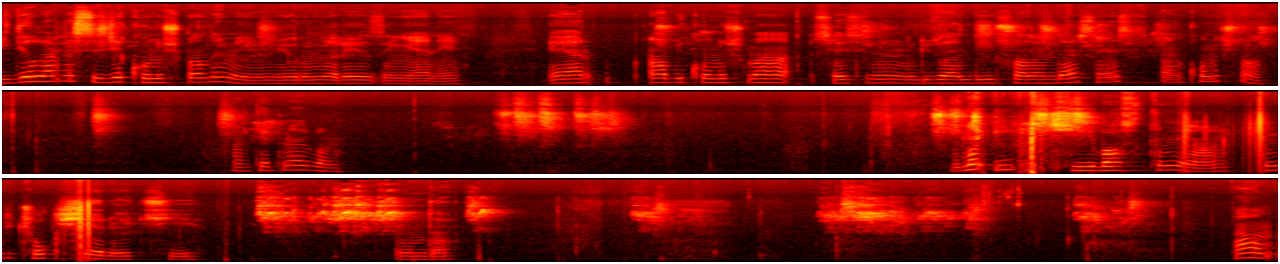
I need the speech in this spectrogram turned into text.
Videolarda sizce konuşmalı mıyım? Yorumlara yazın yani. Eğer abi konuşma sesin güzel değil falan derseniz ben konuşmam. Fark etmez bana. Buna ilk çiğ bastım ya. Çünkü çok işe yarıyor çiğ. Onda. Tamam.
